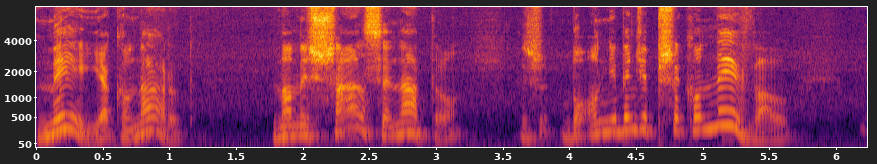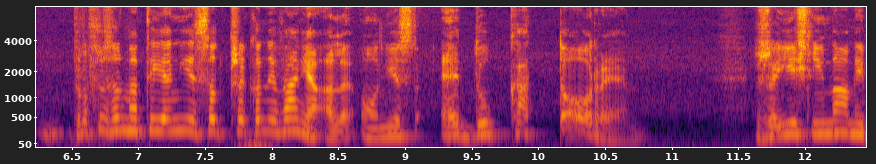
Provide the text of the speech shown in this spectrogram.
my jako naród, mamy szansę na to, że, bo on nie będzie przekonywał. Profesor Matyja nie jest od przekonywania, ale on jest edukatorem. Że jeśli mamy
